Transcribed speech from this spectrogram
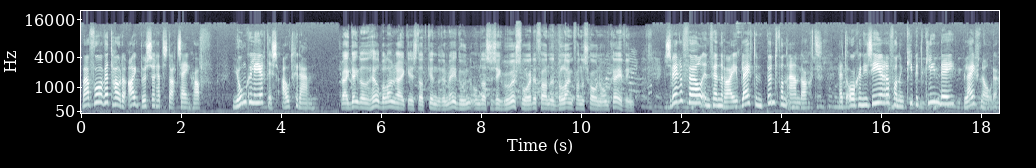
waarvoor wethouder Uitbusser het startsein gaf. Jong geleerd is oud gedaan. Maar ik denk dat het heel belangrijk is dat kinderen meedoen, omdat ze zich bewust worden van het belang van een schone omgeving. Zwerfvuil in Venray blijft een punt van aandacht. Het organiseren van een Keep It Clean Day blijft nodig.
